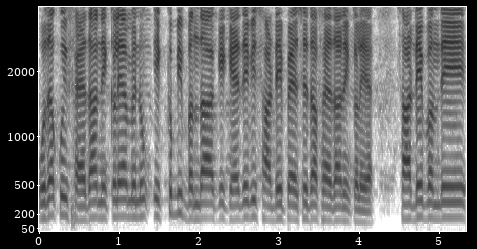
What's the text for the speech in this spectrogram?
ਉਹਦਾ ਕੋਈ ਫਾਇਦਾ ਨਿਕਲਿਆ? ਮੈਨੂੰ ਇੱਕ ਵੀ ਬੰਦਾ ਆ ਕੇ ਕਹਿ ਦੇ ਵੀ ਸਾਡੇ ਪੈਸੇ ਦਾ ਫਾਇਦਾ ਨਿਕਲਿਆ। ਸਾਡੇ ਬੰਦੇ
